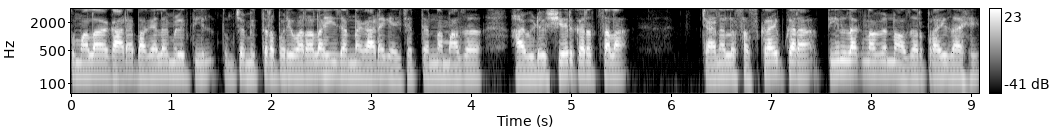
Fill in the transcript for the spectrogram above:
तुम्हाला गाड्या बघायला मिळतील. तुमच्या मित्रपरिवारालाही ज्यांना गाड्या घ्यायच्यात त्यांना माझा हा व्हिडिओ शेअर करत चला. चॅनलला सबस्क्राईब करा. तीन लाख नव्याण्णव हजार प्राईज आहे.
